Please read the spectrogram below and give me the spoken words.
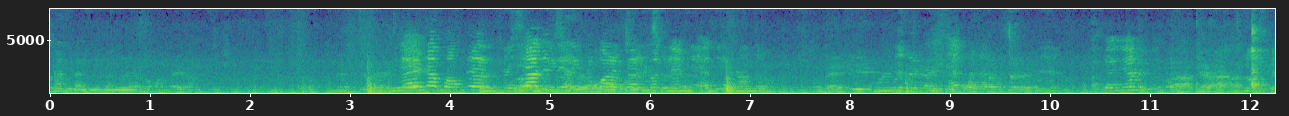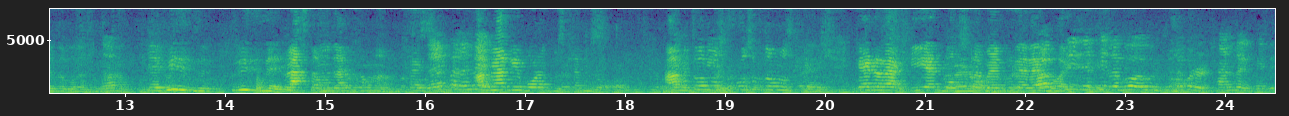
ঠান্ডা লাগে রাস্তার মধ্যে আর খাও না খাইছি। আমি আগে বড় পিস খাইছি আমি তরমুজ প্রচুর তরমুজ খাই কেটে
